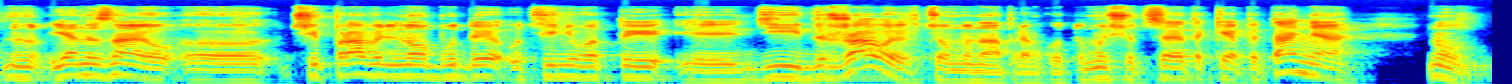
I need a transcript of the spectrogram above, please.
ну, я не знаю, е, чи правильно буде оцінювати е, дії держави в цьому напрямку, тому що це таке питання. Ну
